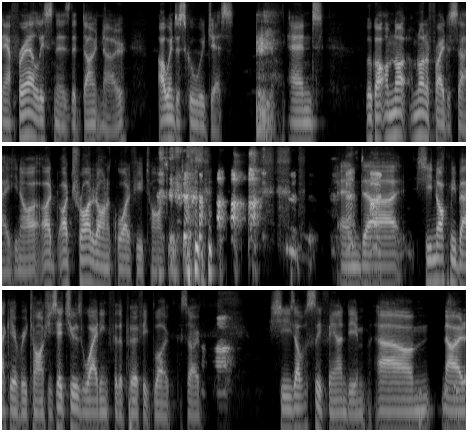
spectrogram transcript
Now, for our listeners that don't know, I went to school with Jess, and look, I- I'm not I'm not afraid to say, you know, I I, I tried it on her quite a few times with Jess, and uh, she knocked me back every time. She said she was waiting for the perfect bloke, so Ah. she's obviously found him. Um, no,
